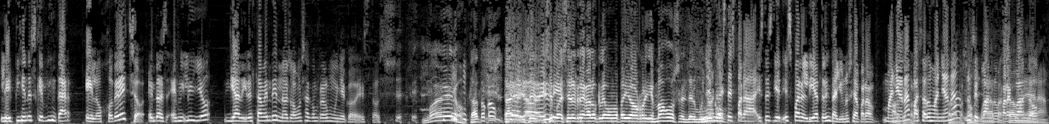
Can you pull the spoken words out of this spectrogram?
le tienes que pintar el ojo derecho. Entonces, Emilio y yo ya directamente nos vamos a comprar un muñeco de estos. Bueno, te ha tocado. De ese, puede ser el regalo que le vamos a pedir a los Reyes Magos, el del muñeco. No, no, este es para, este es, es para el día 31, o sea, para mañana, Ah, para- pasado mañana, para pasado no sé cuándo, para pasado cuándo. mañana.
